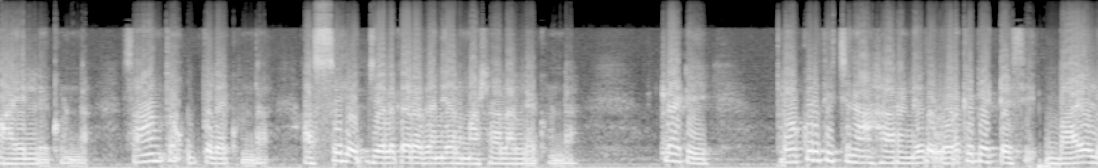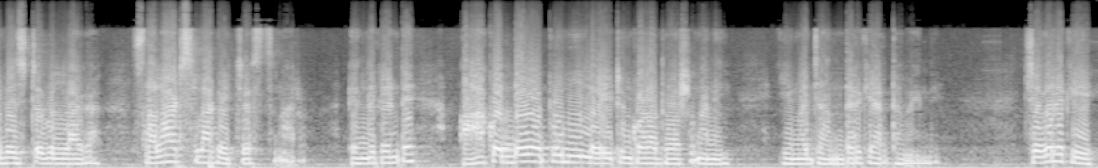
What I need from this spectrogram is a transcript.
ఆయిల్ లేకుండా శాంతం ఉప్పు లేకుండా అస్సలు జీలకర్ర ధనియాలు మసాలాలు లేకుండా. ఇట్లాంటి ప్రకృతి ఇచ్చిన ఆహారాన్ని ఏదో ఉడకబెట్టేసి బాయిల్డ్ వెజిటబుల్ లాగా సలాడ్స్ లాగా ఇచ్చేస్తున్నారు. ఎందుకంటే ఆ కొద్ది ఉప్పు నూనెలు వేయటం కూడా దోషమని ఈ మధ్య అందరికీ అర్థమైంది. చివరికి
